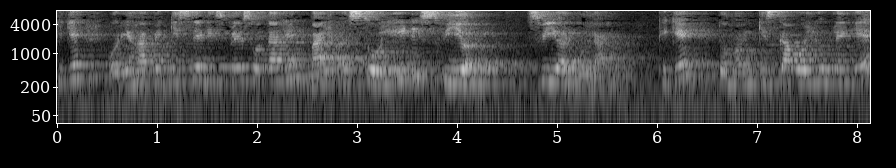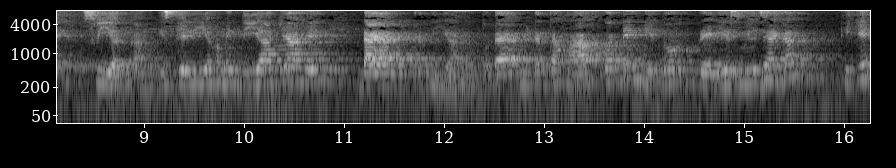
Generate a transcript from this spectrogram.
ठीक है? और यहाँ पे किससे डिस्प्लेस होता है? By a solid sphere sphere बोला है। ठीक है? तो हम किसका वॉल्यूम लेंगे? स्फीयर का। इसके लिए हमें दिया क्या है? डायामीटर दिया है। तो डायामीटर का हाफ़ कर देंगे तो रेडियस मिल जाएगा। ठीक है?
